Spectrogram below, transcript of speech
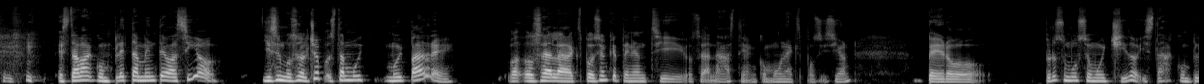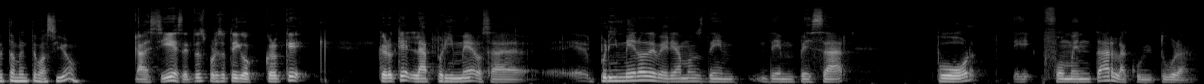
Estaba completamente vacío. Y es el Museo del Chopo, está muy, muy padre. O, sea, la exposición que tenían, sí, o sea, nada, tienen como una exposición. Pero, pero es un museo muy chido y está completamente vacío. Así es, entonces por eso te digo, creo que, creo que la primera, o sea, eh, primero deberíamos de, de empezar por eh, fomentar la cultura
